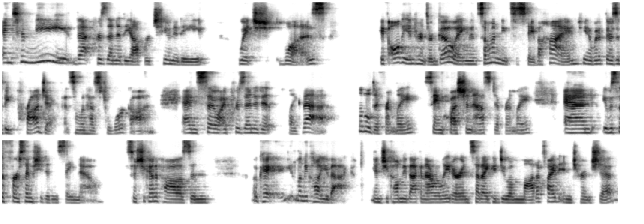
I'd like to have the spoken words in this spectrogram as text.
And to me, that presented the opportunity, which was if all the interns are going, then someone needs to stay behind. You know, what if there's a big project that someone has to work on? And so I presented it like that little differently, same question asked differently. And it was the first time she didn't say no. So she kind of paused and, okay, let me call you back. And she called me back an hour later and said I could do a modified internship,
